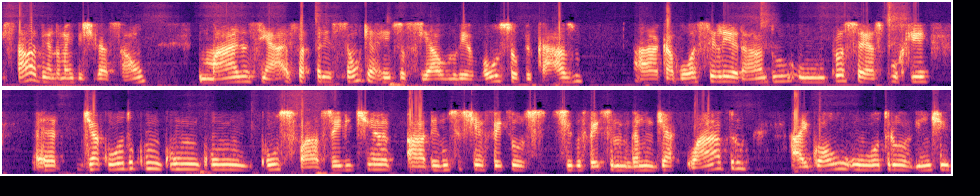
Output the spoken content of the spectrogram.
estava havendo uma investigação, mas assim essa pressão que a rede social levou sobre o caso acabou acelerando o processo, porque é, de acordo com, com, com, com os fatos, ele tinha a denúncia tinha feito, sido feita, se não me engano, no dia 4, Aí, igual o outro ouvinte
